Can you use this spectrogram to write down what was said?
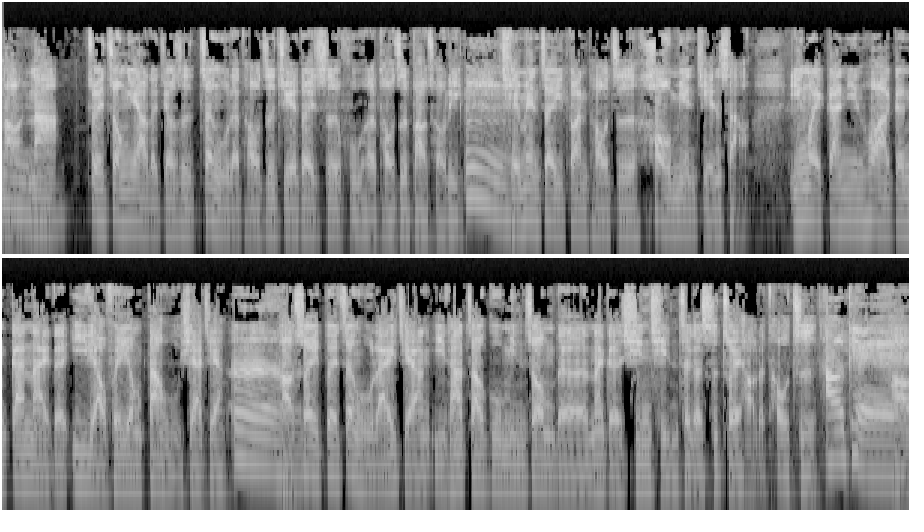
好，那。最重要的就是政府的投资绝对是符合投资报酬率。嗯，前面这一段投资，后面减少，因为肝硬化跟肝癌的医疗费用大幅下降。嗯，好，所以对政府来讲，以他照顾民众的那个心情，这个是最好的投资。OK，好，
